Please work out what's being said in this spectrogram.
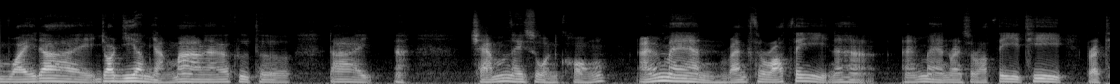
ำไว้ได้ยอดเยี่ยมอย่างมากนะก็คือเธอได้ แชมป์ในส่วนของ Ironman Lanzarote นะฮะ Ironman r a n t h e r o t h y ที่ประเท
